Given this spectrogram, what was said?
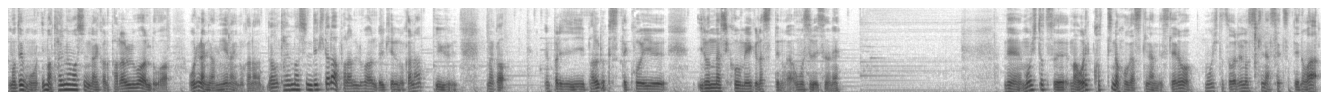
まあでも今タイムマシンないからパラレルワールドは俺らには見えないのかなでもタイムマシンできたらパラレルワールドいけるのかなっていうふうになんかやっぱりパラドックスってこういういろんな思考を巡らすっていうのが面白いですよね。でもう一つまあ俺こっちの方が好きなんですけどもう一つ俺の好きな説っていうのは、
